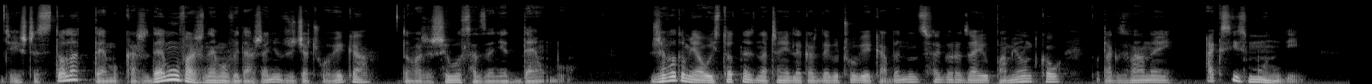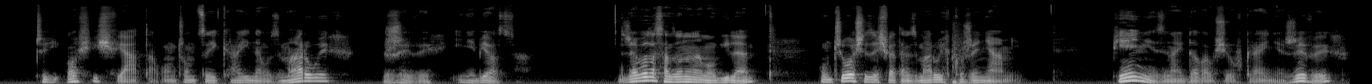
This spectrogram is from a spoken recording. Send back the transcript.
gdzie jeszcze 100 lat temu każdemu ważnemu wydarzeniu z życia człowieka towarzyszyło sadzenie dębu. Drzewo to miało istotne znaczenie dla każdego człowieka, będąc swego rodzaju pamiątką po tak zwanej axis mundi, czyli osi świata łączącej krainę zmarłych, żywych i niebiosa. Drzewo zasadzone na mogile łączyło się ze światem zmarłych korzeniami. Pień znajdował się w krainie żywych,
